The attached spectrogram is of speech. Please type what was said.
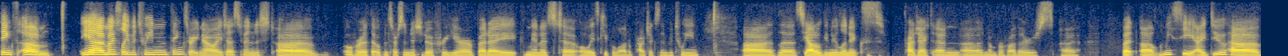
Thanks. Um, yeah, I'm actually between things right now. I just finished uh, over at the Open Source Initiative for a year, but I managed to always keep a lot of projects in between uh, the Seattle GNU Linux project and a number of others. Uh, but uh, let me see, I do have,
